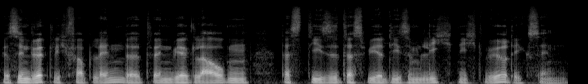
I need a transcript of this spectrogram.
Wir sind wirklich verblendet, wenn wir glauben, dass, diese, dass wir diesem Licht nicht würdig sind.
